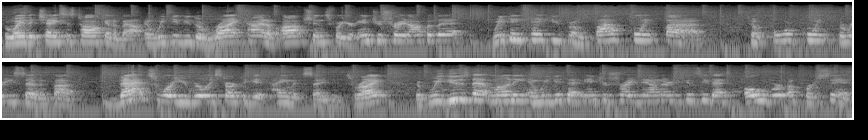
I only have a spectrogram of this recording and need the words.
the way that Chase is talking about, and we give you the right kind of options for your interest rate off of that, we can take you from 5.5 to 4.375 that's where you really start to get payment savings, right? If we use that money and we get that interest rate down there, you can see that's over a percent.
